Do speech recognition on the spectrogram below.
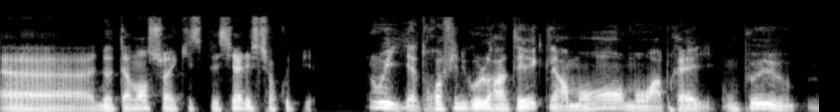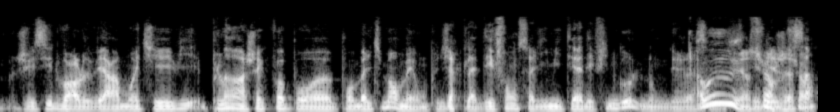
euh, notamment sur équipe spéciale et sur coup de pied. Oui, il y a trois field goals ratés, clairement. Bon, après, on peut, j'ai essayé de voir le verre à moitié plein à chaque fois pour, euh, pour Baltimore, mais on peut dire que la défense a limité à des field goals, donc déjà, Ah oui, c'est- oui, bien c'est sûr, déjà bien ça.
